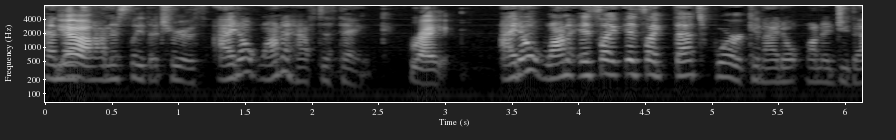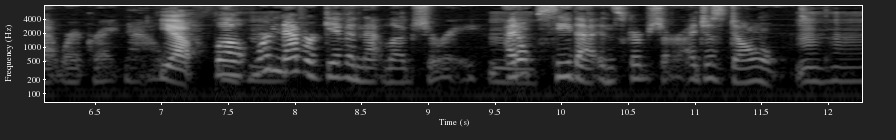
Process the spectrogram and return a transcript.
And yeah. that's honestly the truth. I don't want to have to think. Right i don't want to it's like it's like that's work and i don't want to do that work right now yeah well Mhm. we're never given that luxury i Mm. don't see that in scripture i just don't mm-hmm.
